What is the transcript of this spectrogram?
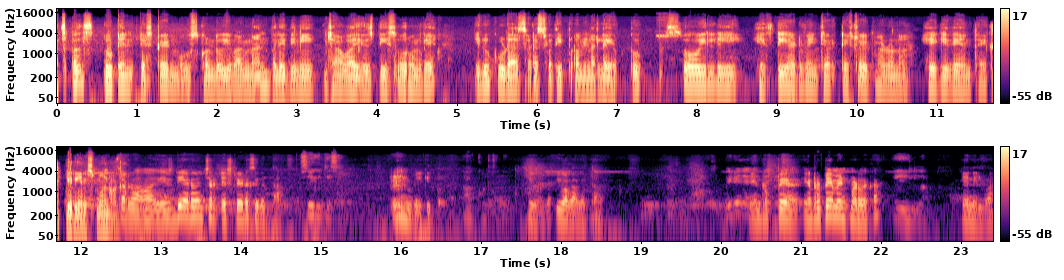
Xpulse two ten test ride ಮುಗಿಸ್ಕೊಂಡು ಇವಾಗ ನಾನು ಬಂದಿದ್ದೀನಿ ಜಾವಾ ಎಸ್ ಡಿ ಶೋರೂಮ್ಗೆ ಇದು ಕೂಡ ಸರಸ್ವತಿಪುರಂನಲ್ಲೇ ಇತ್ತು ಸೊ ಇಲ್ಲಿ S D adventure test ride ಮಾಡೋಣ. ಹೇಗಿದೆ ಅಂತ ಎಕ್ಸ್ಪೀರಿಯನ್ಸ್ ಮಾಡೋಣ. S D adventure test ride ಸಿಗುತ್ತಾ? ಸಿಗುತ್ತೆ ಸರ್. ಬೇಕಿತ್ತು. ಇವಾಗ ಇವಾಗ ಆಗುತ್ತಾ? ಏನು ಪೇ ಏನು ಪೇಮೆಂಟ್ ಮಾಡಬೇಕಾ? ಇಲ್ಲ. ಏನಿಲ್ವಾ?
